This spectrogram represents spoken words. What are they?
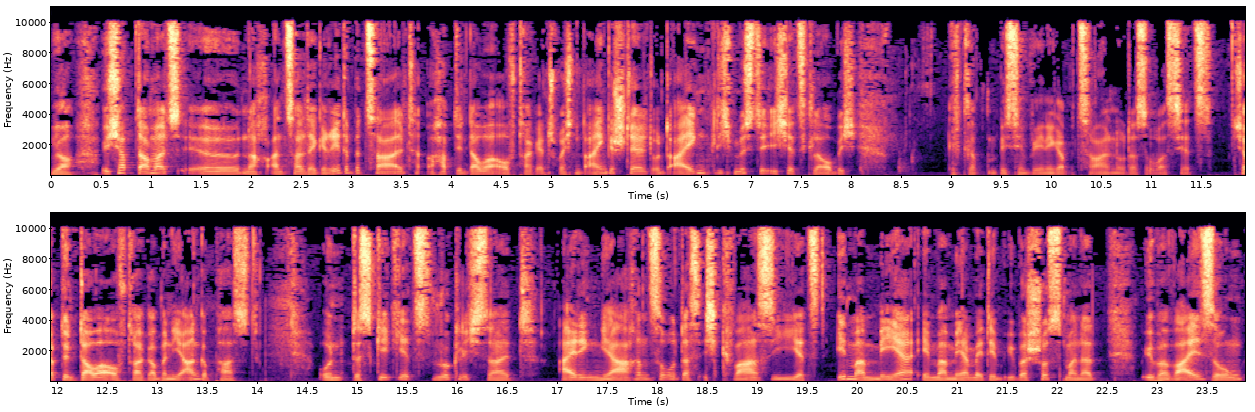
ja, ich habe damals äh, nach Anzahl der Geräte bezahlt, habe den Dauerauftrag entsprechend eingestellt und eigentlich müsste ich jetzt, glaube ich, ich glaube ein bisschen weniger bezahlen oder sowas jetzt. Ich habe den Dauerauftrag aber nie angepasst und das geht jetzt wirklich seit einigen Jahren so, dass ich quasi jetzt immer mehr, immer mehr mit dem Überschuss meiner Überweisung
